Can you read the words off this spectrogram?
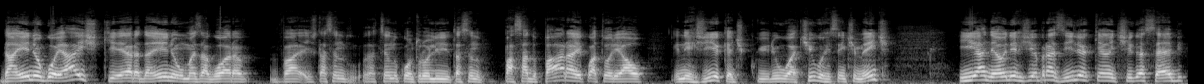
da Enel Goiás, que era da Enel, mas agora vai, está sendo, está sendo controle, está sendo passado para a Equatorial Energia, que adquiriu o ativo recentemente, e a Neo Energia Brasília, que é a antiga SEB.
